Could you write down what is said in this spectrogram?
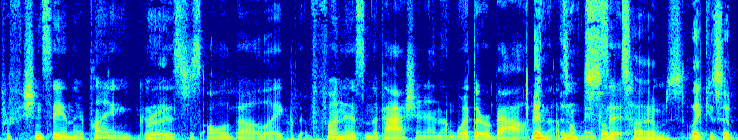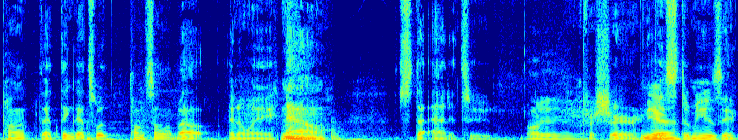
proficiency in their playing. Right. It's just all about like the funness and the passion and then what they're about, and, and, that's what and makes it. sometimes, like you said, punk. I think that's what punk's all about in a way. Now, Mm. just the attitude Oh yeah, yeah, yeah. for sure. Yeah. it's the music.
